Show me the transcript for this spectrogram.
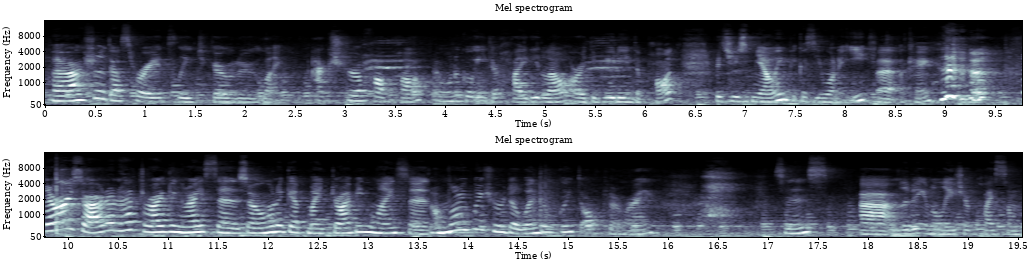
but I'm actually desperately to go to like extra hot pot. I want to go either Haidilao or the Beauty in the Pot, which is meowing because you want to eat, but okay. and also, I don't have driving license, so I want to get my driving license. I'm not even sure that when they're going to open, right? Since uh, I'm living in Malaysia quite some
